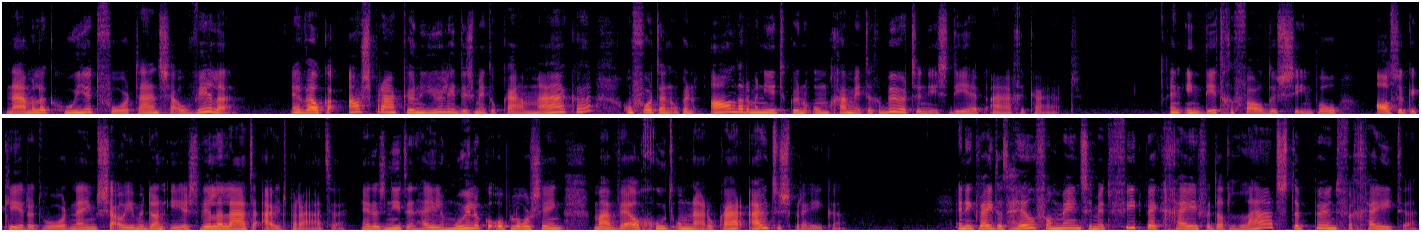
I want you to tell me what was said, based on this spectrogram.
namelijk hoe je het voortaan zou willen. En welke afspraak kunnen jullie dus met elkaar maken om voortaan op een andere manier te kunnen omgaan met de gebeurtenis die je hebt aangekaart? En in dit geval dus simpel, als ik een keer het woord neem, zou je me dan eerst willen laten uitpraten. Dat is niet een hele moeilijke oplossing, maar wel goed om naar elkaar uit te spreken. En ik weet dat heel veel mensen met feedback geven dat laatste punt vergeten.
